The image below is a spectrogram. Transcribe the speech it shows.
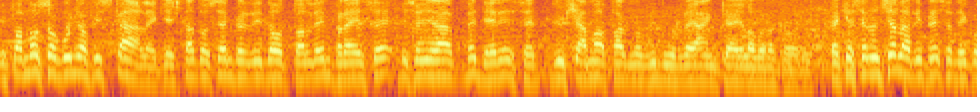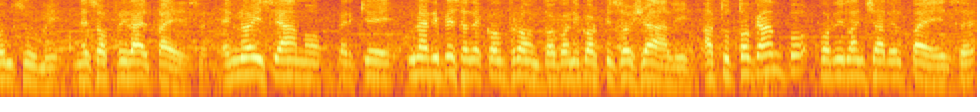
Il famoso cuneo fiscale che è stato sempre ridotto alle imprese, bisognerà vedere se riusciamo a farlo ridurre anche ai lavoratori. Perché se non c'è la ripresa dei consumi ne soffrirà il Paese. E noi siamo perché una ripresa del confronto con i corpi sociali a tutto campo può rilanciare il Paese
